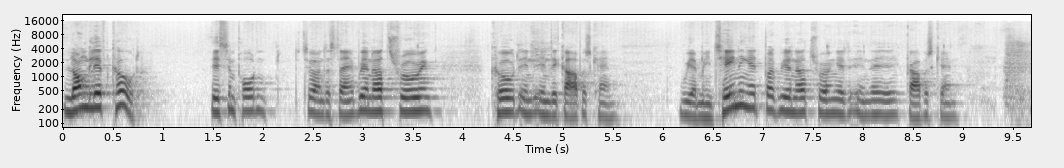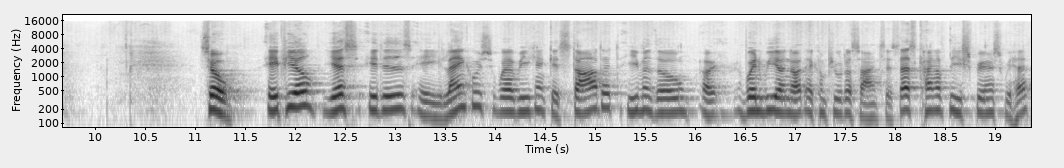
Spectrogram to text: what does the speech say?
long-lived code is important to understand. We are not throwing code in, in the garbage can. We are maintaining it, but we are not throwing it in the garbage can. So APL, yes, it is a language where we can get started even though uh, when we are not a computer scientist. That's kind of the experience we have.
